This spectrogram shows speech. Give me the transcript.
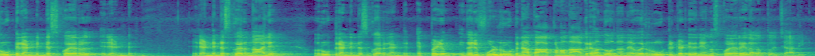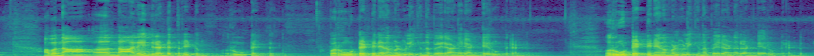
റൂട്ട് രണ്ടിന്റെ സ്ക്വയർ രണ്ട്. രണ്ടിന്റെ സ്ക്വയർ നാല് റൂട്ട് രണ്ടിന്റെ സ്ക്വയർ രണ്ട്. എപ്പോഴും ഇതൊരു ഫുൾ റൂട്ടിനകത്ത് ആക്കണമെന്ന് ആഗ്രഹം തോന്നുന്നത് ഒരു റൂട്ട് ഇട്ടിട്ട് ഇതിനെ അങ്ങ് സ്ക്വയർ ചെയ്ത് അകത്ത് വെച്ചാൽ മതി. അപ്പോൾ നാ നാല് ഇന്റു രണ്ട് എത്ര കിട്ടും? റൂട്ട് എട്ട്. അപ്പോൾ റൂട്ട് എട്ടിനെ നമ്മൾ വിളിക്കുന്ന പേരാണ് രണ്ടേ റൂട്ട് രണ്ട്. റൂട്ട് എട്ടിനെ നമ്മൾ വിളിക്കുന്ന പേരാണ് രണ്ടേ റൂട്ട് രണ്ട്.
